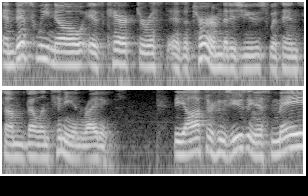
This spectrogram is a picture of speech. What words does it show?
And this we know is characteristic as a term that is used within some Valentinian writings. The author who's using this may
